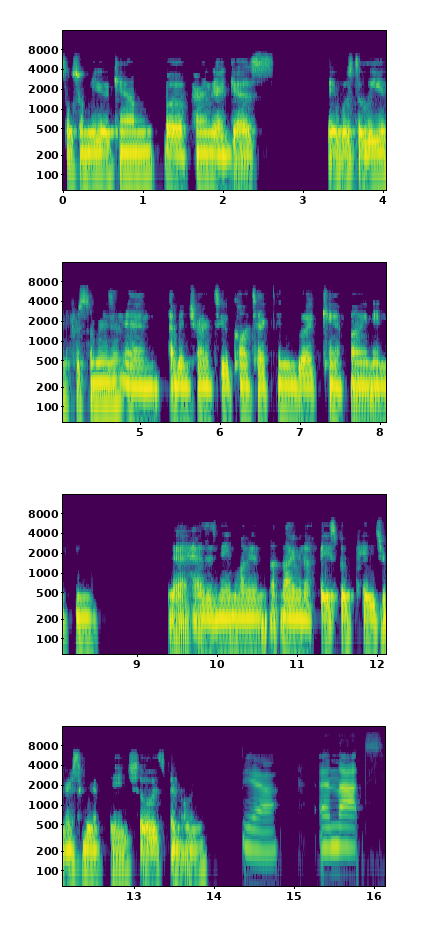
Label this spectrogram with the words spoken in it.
social media account, but apparently, I guess it was deleted for some reason, and I've been trying to contact him, but I can't find anything that has his name on it. Not even a Facebook page or Instagram page, so it's been on. Yeah. And that's,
